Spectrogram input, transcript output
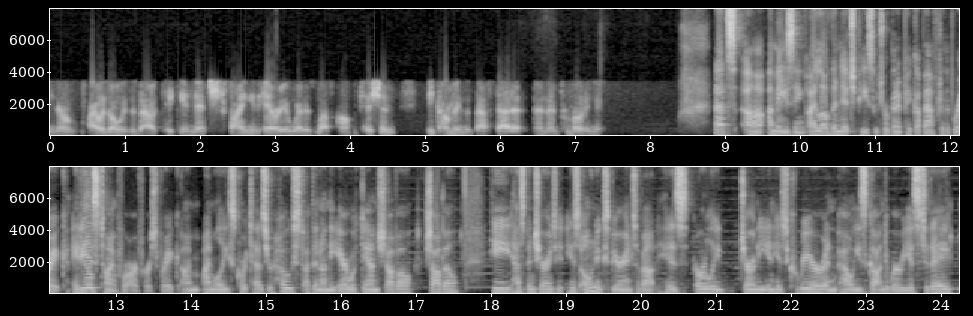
You know, I was always about taking a niche, finding an area where there's less competition, becoming the best at it, and then promoting it. That's uh, amazing. I love the niche piece, which we're going to pick up after the break. It is time for our first break. I'm, I'm Elise Cortez, your host. I've been on the air with Dan Schawbel. Schawbel. He has been sharing his own experience about his early journey in his career and how he's gotten to where he is today.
